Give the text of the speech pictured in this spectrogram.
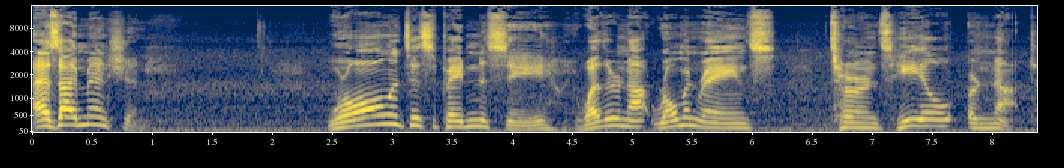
As I mentioned, we're all anticipating to see whether or not Roman Reigns turns heel or not.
